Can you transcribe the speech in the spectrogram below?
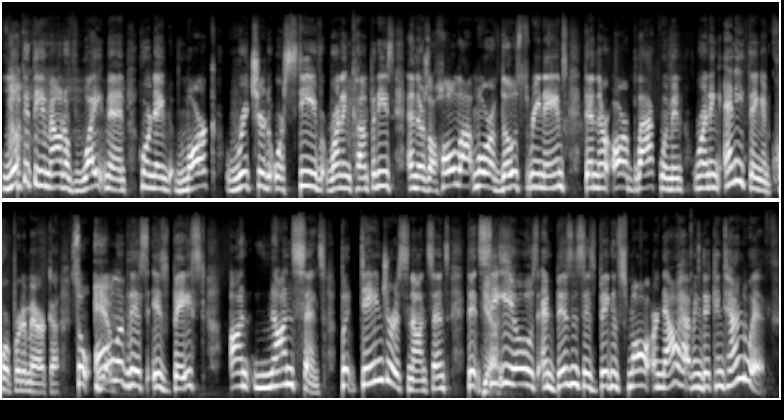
Look at the amount of white men who are named Mark, Richard, or Steve running companies, and there's a whole lot more of those three names than there are black women running anything in corporate America. So all yeah. of this is based on nonsense, but dangerous nonsense that yes. CEOs and businesses, big and small, are now having to contend with.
